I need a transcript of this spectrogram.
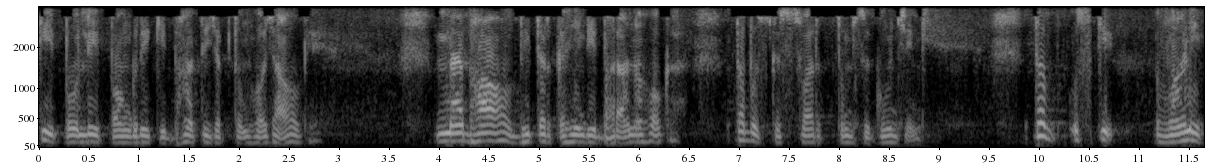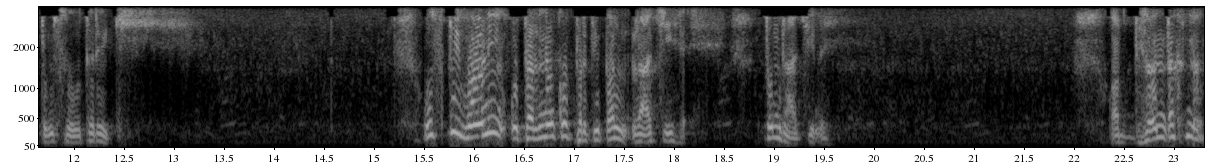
की पोली पोंगरी की भांति जब तुम हो जाओगे, मैं भाव भीतर कहीं भी भरा ना होगा, तब उसके स्वर तुमसे गूंजेंगे, तब उसकी वाणी तुमसे उतरेगी। उसकी वाणी उतरने को प्रतिपल राज़ी है, तुम राज़ी नहीं। और ध्यान रखना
